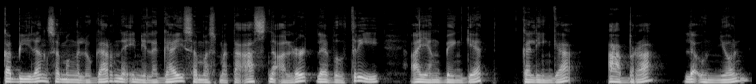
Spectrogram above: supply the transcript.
Kabilang sa mga lugar na inilagay sa mas mataas na Alert Level 3 ay ang Benguet, Kalinga, Abra, La Union,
